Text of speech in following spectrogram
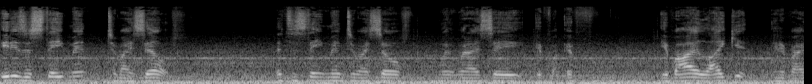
it is a statement to myself. It's a statement to myself when, when I say if if if I like it and if I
